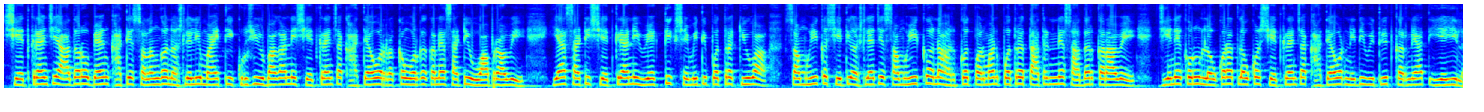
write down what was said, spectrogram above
शेतकऱ्यांचे आधार व बँक खाते संलग्न असलेली माहिती कृषी विभागाने शेतकऱ्यांच्या खात्यावर रक्कम वर्ग करण्यासाठी वापरावी. यासाठी शेतकऱ्यांनी वैयक्तिक समितीपत्र किंवा सामूहिक शेती असल्याचे सामूहिक ना हरकत प्रमाणपत्र तातडीने सादर करावे जेणेकरून लवकरात लवकर शेतकऱ्यांच्या खात्यावर निधी वितरित करण्यात येईल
